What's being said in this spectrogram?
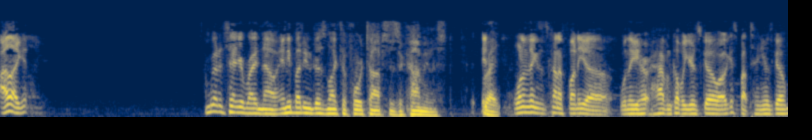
I like it. I'm going to tell you right now, anybody who doesn't like the four tops is a communist. It's- One of the things that's kind of funny, uh, when they happened a couple years ago, I guess about 10 years ago,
